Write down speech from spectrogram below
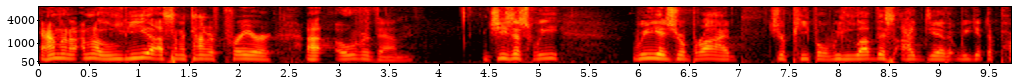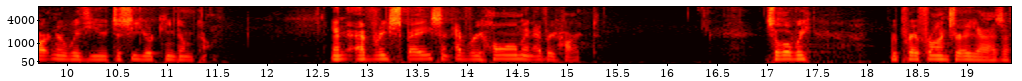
And I'm gonna I'm gonna lead us in a time of prayer uh, over them. Jesus, we we as your bride, as your people, we love this idea that we get to partner with you to see your kingdom come in every space, in every home, in every heart. So Lord, we we pray for Andrea as a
